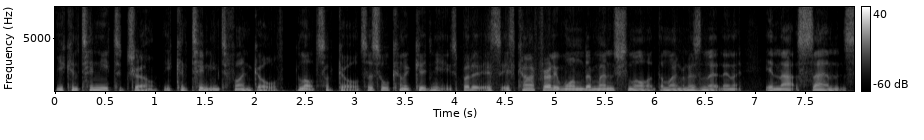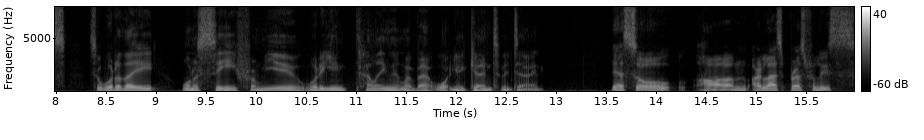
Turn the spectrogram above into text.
You continue to drill. You continue to find gold. Lots of gold. So it's all kind of good news, but it's it's kind of fairly one dimensional at the moment, isn't it? In in that sense. So what do they want to see from you? What are you telling them about what you're going to be doing? Yeah, so um, our last press release,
